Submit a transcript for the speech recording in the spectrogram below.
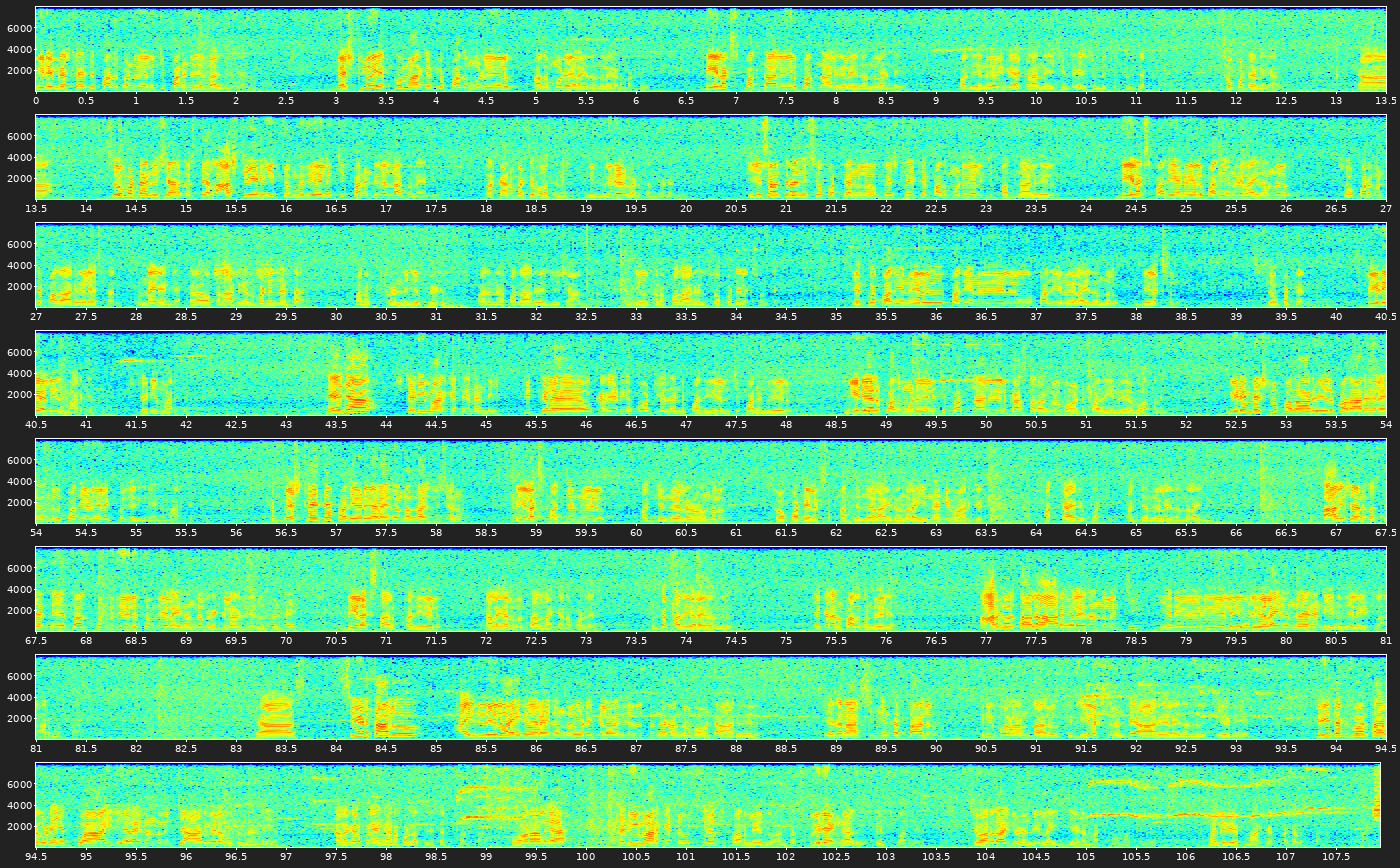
మీడియం బెస్ట్లు అయితే పదకొండు వేలు నుంచి పన్నెండు వేలు దాకా చూశాను. బెస్ట్లు ఎక్కువ మార్కెట్లో పదమూడు వేలు పదమూడు వేల ఐదు వందలు కనబడ్డాయి. డీలక్స్ పద్నాలుగు వేలు పద్నాలుగు వేల ఐదు వందలు అండి. పదిహేను వేలు ఇంకా ఎక్కడన్నా వేసింటే వేసిండే త్రీ చట్టం సూపర్ టెన్ కాదు. కా సూపర్ టెన్ విషయానికి వస్తే లాస్ట్ ఇయర్ ఈ తొమ్మిది వేలు నుంచి పన్నెండు వేలు దాకా ఉన్నాయండి. రకాన్ని బట్టి పోతున్నాయి. మీకు వీడియోలు పెడతాను చూడండి. ఈ సంవత్సరానికి సూపర్ టెన్లు బెస్ట్లు అయితే పదమూడు వేలు నుంచి పద్నాలుగు వేలు. డీలక్స్ పదిహేను వేలు పదిహేను వేల ఐదు వందలు. సూపర్గా ఉంటే పదహారు వేలు వేస్తారు. ఉన్నాయిలేండి. ఎక్కడ ఒక లాట్ కనపడిందంట మనకు ఫ్రెండ్ చెప్పాడు. పది పదహారు వేలు చూసామన్నారు. జీవితం పదహారు వేలు సూపర్ డీలక్స్ ఉంటాయి. ఎక్కువ పదిహేను వేలు పదిహేను వేలు పదిహేను వేల ఐదు వందలు డీలక్స్లు. Super ten. స్పీడ్గా లేదు market. Steady market. Teja steady మార్కెటేనండి. పిక్కలు ఒక రేటుకి పోవట్లేదండి. పదివేల నుంచి పన్నెండు వేలు మీడియాలో పదమూడు వేలు నుంచి పద్నాలుగు వేలు కాస్త రంగులు బాగుంటే పదిహేను వేలు పోతున్నాయి. మీడియం బెస్ట్లు పదహారు వేలు పదహారు వేల ఐదు వందలు పదిహేడు వేలు ఎక్కువ జరిగినాయండి మార్కెట్లో ఇక బెస్ట్లు అయితే పదిహేడు వేల ఐదు వందలు దాకా చూశాను. డీలక్స్ పద్దెనిమిది వేలు పద్దెనిమిది వేల రెండు వందలు. సూపర్ డీలక్స్ పద్దెనిమిది వేల ఐదు వందలు అయిందండి మార్కెట్. పక్కా రిపోర్ట్ పద్దెనిమిది వేల ఐదు వందలు అయింది. తాలుషానికి వస్తే తేతాలు తొమ్మిది వేలు తొమ్మిది వేల ఐదు వందలు రెగ్యులర్గా జరుగుతుంటే డీలక్స్ తాలు పదివేలు కలగలుపులు తాలు నాకు కనపడలేదు. ఉంటే పదివేల ఐదు వందలు ఎక్కడైనా పదకొండు వేలు వేస్తాయి ఆర్మూర్ తాలు ఆరు వేల ఐదు వందల నుంచి ఏడు వేలు ఏడు వేల ఐదు వందలేనండి ఎనిమిది వేలు ఇట్లా ఆర్మూర్ తాలు. ఇక సీడ్ తాలు ఐదు వేలు ఐదు వేల ఐదు వందలు రెగ్యులర్గా జరుగుతుంది. రంగులు బాగుంటే ఆరు వేలు ఏదైనా సింజంట తాలు త్రీ ఫోర్ వన్ తాలు డీలక్స్లు ఉంటే ఆరు వేల ఐదు వందల నుంచి ఏడు వేలు త్రీ థర్టీ ఫోర్ తాలు కూడా ఎక్కువ ఐదు వేల ఐదు వందల నుంచి ఆరు వేలు అవుతుందండి. కలగలపలు ఏం కనపడలేదు త్రీ థర్టీ ఫోర్ తాలు ఓవరాల్గా స్టడీ మార్కెట్ సేల్స్ పర్లేదు అంత స్పీడ్ ఏం కాదు సేల్స్ పర్లేదు. చివరిదాకా చూడండి లైక్ చేయడం మర్చిపోమాకండి. మళ్ళీ రేపు మార్కెట్తో కలుస్తాను. బాయ్.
